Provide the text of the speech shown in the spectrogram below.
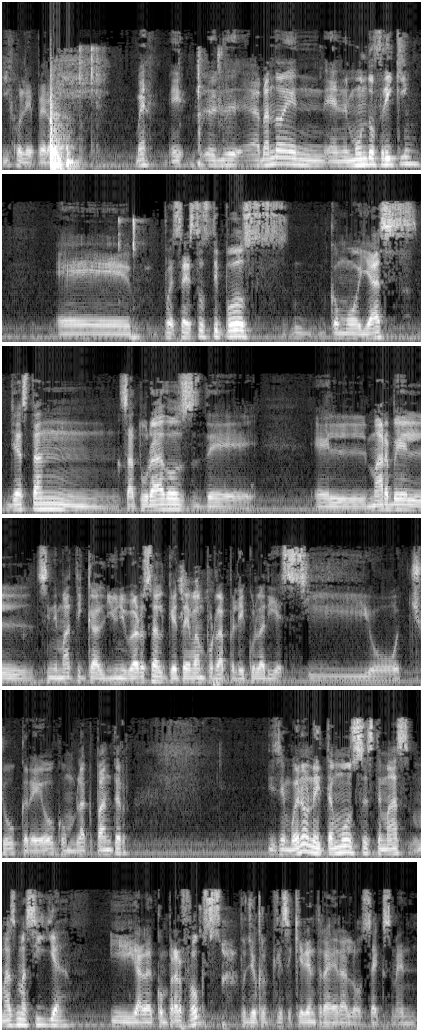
Híjole, pero... Bueno, eh, eh, hablando en, en el mundo friki, eh, pues estos tipos como ya, ya están saturados de el Marvel Cinematical Universal, que te van por la película 18, creo, con Black Panther. Dicen, bueno, necesitamos este más, más masilla. Y al comprar Fox, pues yo creo que se quieren traer a los X-Men.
